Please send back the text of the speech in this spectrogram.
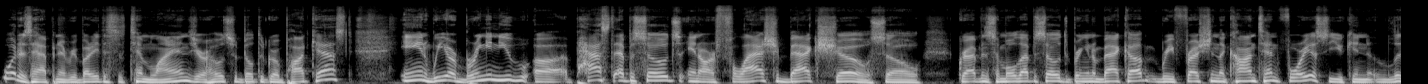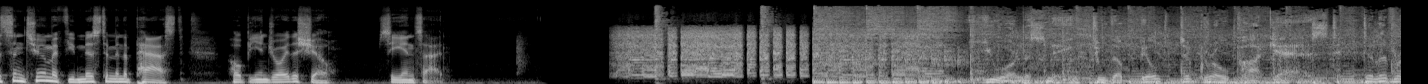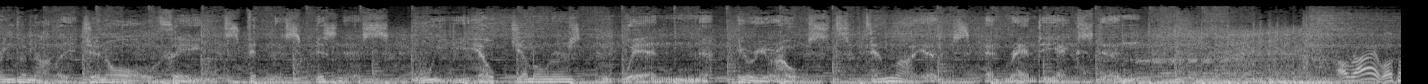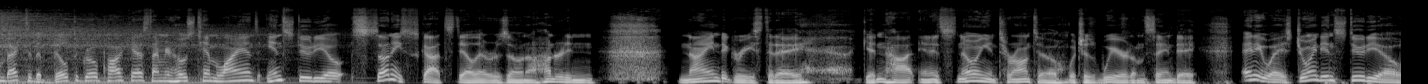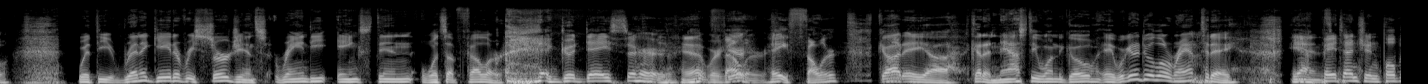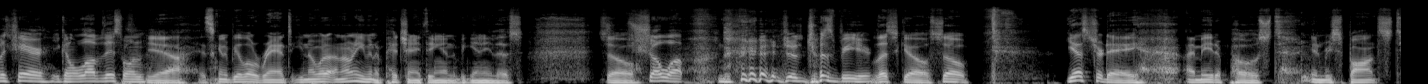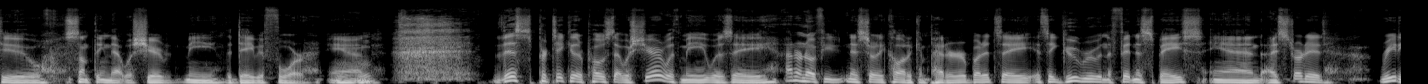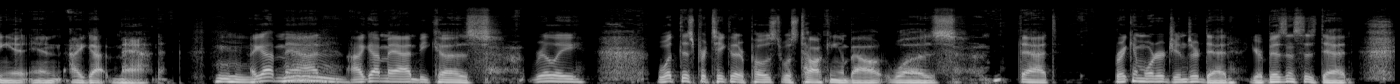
What has happened, everybody? This is Tim Lyons, your host of Built to Grow podcast, and we are bringing you uh, past episodes in our flashback show. So, grabbing some old episodes, bringing them back up, refreshing the content for you so you can listen to them if you missed them in the past. Hope you enjoy the show. See you inside. You are listening to the Built to Grow podcast, delivering the knowledge in all things fitness business. We help gym owners win. Here are your hosts, Tim Lyons and Randy Engston. All right, welcome back to the Built to Grow podcast. I'm your host, Tim Lyons, in studio, sunny Scottsdale, Arizona, 109 degrees today getting hot, and it's snowing in Toronto, which is weird on the same day. Anyways, joined in studio with the renegade of resurgence, Randy Engston. What's up, feller? Good day, sir. Yeah, we're feller. here. Hey, feller. Got a uh, got a nasty one to go. Hey, we're gonna do a little rant today. Yeah, pay attention. Pull up a chair. You're gonna love this one. Yeah, it's gonna be a little rant. You know what? I'm not even gonna pitch anything in the beginning of this. So Show up. just, just be here. Let's go. So, yesterday I made a post in response to something that was shared with me the day before. And mm-hmm. this particular post that was shared with me was a I don't know if you necessarily call it a competitor, but it's a it's a guru in the fitness space and I started reading it and I got mad. Hmm. I got mad. Hmm. I got mad because really what this particular post was talking about was that brick and mortar gyms are dead. Your business is dead.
